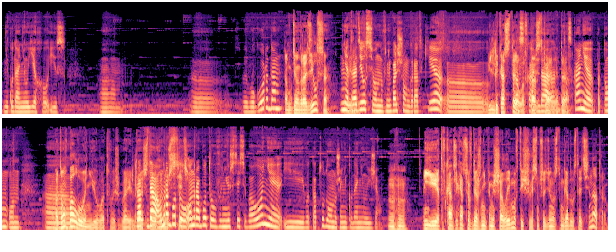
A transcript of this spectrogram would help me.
никуда не уехал из своего города. Там, где он родился? Нет, Или... родился он в небольшом городке. Э, Вильде Костелло в Тоскане, да. В Тоскане, потом он... Э, потом в Болонью, вот вы же говорили, Ра- да? Да, он работал, он работал в университете Болонии, и вот оттуда он уже никуда не уезжал. Угу. И это, в конце концов, даже не помешало ему в 1890 году стать сенатором.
